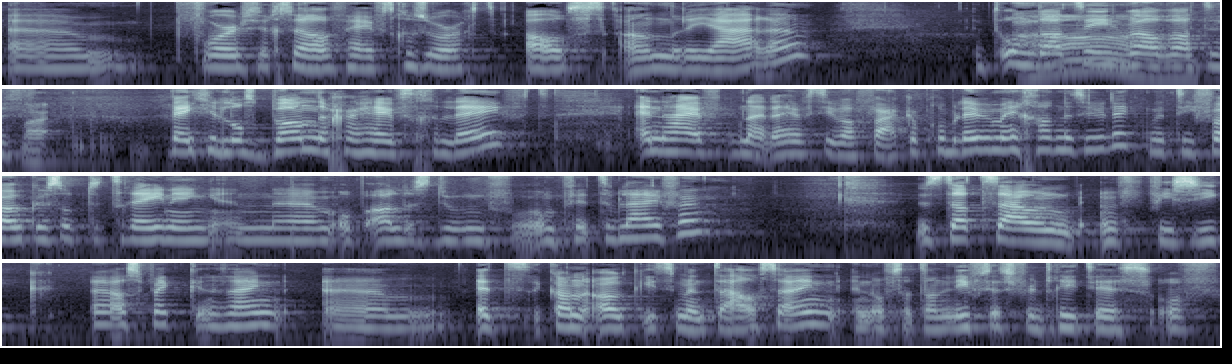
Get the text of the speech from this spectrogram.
ehm, voor zichzelf heeft gezorgd als andere jaren. Omdat hij Ah, wel wat een beetje losbandiger heeft geleefd. En hij heeft, nou, daar heeft hij wel vaker problemen mee gehad natuurlijk. Met die focus op de training en ehm, op alles doen voor, om fit te blijven. Dus dat zou een, een fysiek eh, aspect kunnen zijn. Ehm, het kan ook iets mentaal zijn. En of dat dan liefdesverdriet is of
